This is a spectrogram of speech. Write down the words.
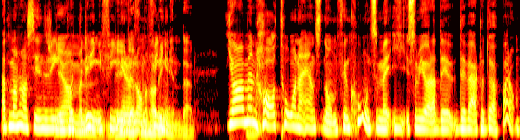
Att man har sin ring Ja, på ett ringfinger och långfinger. Ja, men har tårna ens någon funktion som, är, som gör att det, det är värt att döpa dem?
